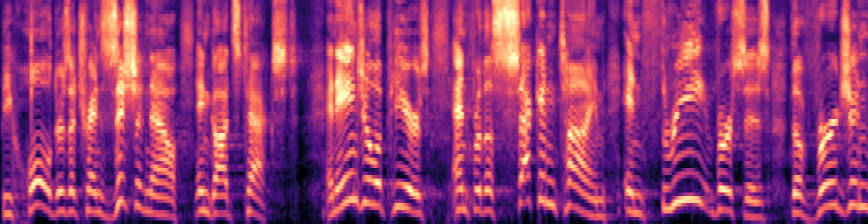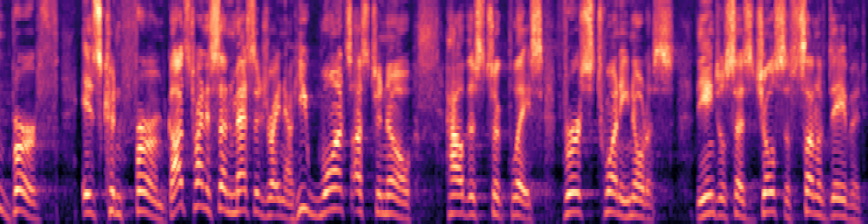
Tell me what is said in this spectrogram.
Behold, there's a transition now in God's text. An angel appears, and for the second time in three verses, the virgin birth is confirmed. God's trying to send a message right now. He wants us to know how this took place. Verse 20, notice the angel says, Joseph, son of David,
